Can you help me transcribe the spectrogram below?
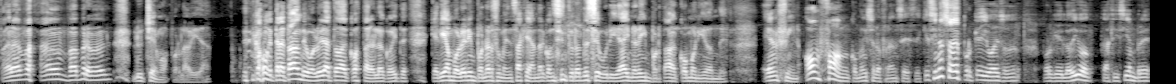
para, para, luchemos por la vida. Como que trataban de volver a toda costa lo loco, ¿viste? Querían volver a imponer su mensaje de andar con cinturón de seguridad y no les importaba cómo ni dónde. En fin, enfant, como dicen los franceses. Que si no sabes por qué digo eso, porque lo digo casi siempre,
